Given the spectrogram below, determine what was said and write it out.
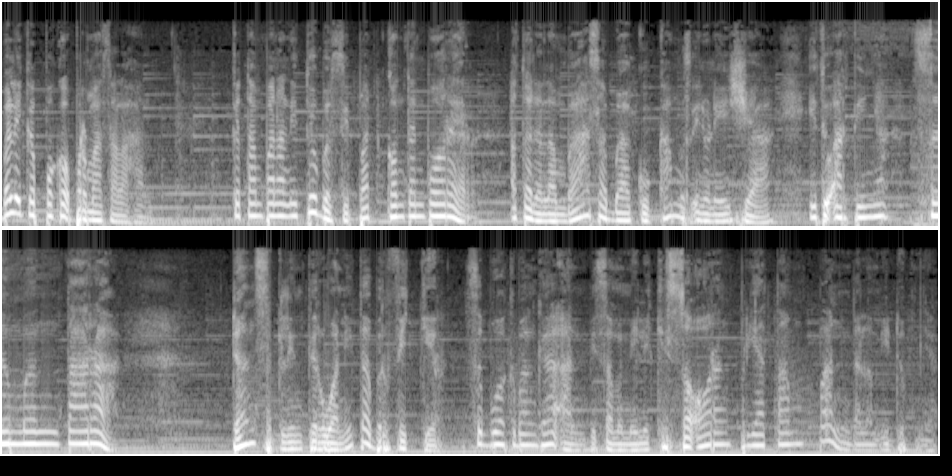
Balik ke pokok permasalahan. Ketampanan itu bersifat kontemporer atau dalam bahasa baku Kamus Indonesia itu artinya sementara. Dan segelintir wanita berpikir sebuah kebanggaan bisa memiliki seorang pria tampan dalam hidupnya.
